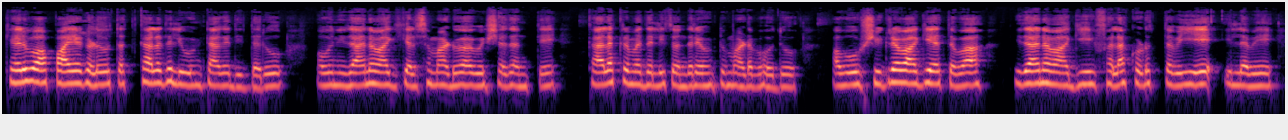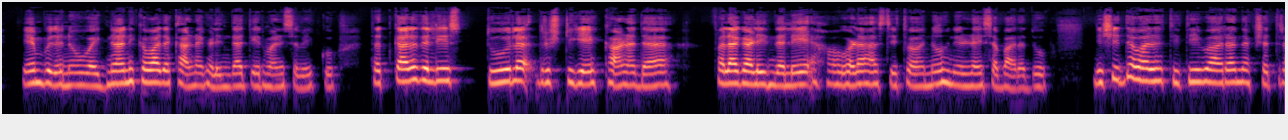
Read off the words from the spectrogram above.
ಕೆಲವು ಅಪಾಯಗಳು ತತ್ಕಾಲದಲ್ಲಿ ಉಂಟಾಗದಿದ್ದರೂ ಅವು ನಿಧಾನವಾಗಿ ಕೆಲಸ ಮಾಡುವ ವಿಷಯದಂತೆ ಕಾಲಕ್ರಮದಲ್ಲಿ ತೊಂದರೆ ಉಂಟು ಮಾಡಬಹುದು ಅವು ಶೀಘ್ರವಾಗಿ ಅಥವಾ ನಿಧಾನವಾಗಿ ಫಲ ಕೊಡುತ್ತವೆಯೇ ಇಲ್ಲವೇ ಎಂಬುದನ್ನು ವೈಜ್ಞಾನಿಕವಾದ ಕಾರಣಗಳಿಂದ ತೀರ್ಮಾನಿಸಬೇಕು. ತತ್ಕಾಲದಲ್ಲಿ ಸ್ಥೂಲ ದೃಷ್ಟಿಗೆ ಕಾಣದ ಫಲಗಳಿಂದಲೇ ಅವುಗಳ ಅಸ್ತಿತ್ವವನ್ನು ನಿರ್ಣಯಿಸಬಾರದು. ನಿಷಿದ್ಧವಾದ ತಿಥಿವಾರ ನಕ್ಷತ್ರ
